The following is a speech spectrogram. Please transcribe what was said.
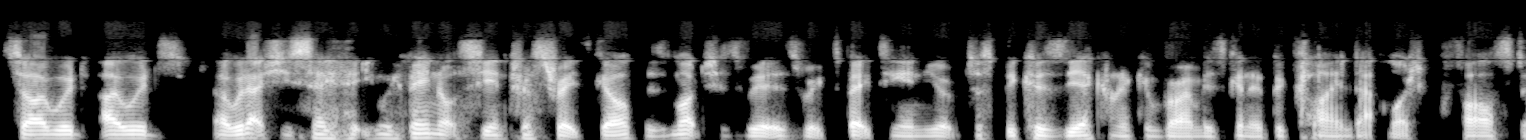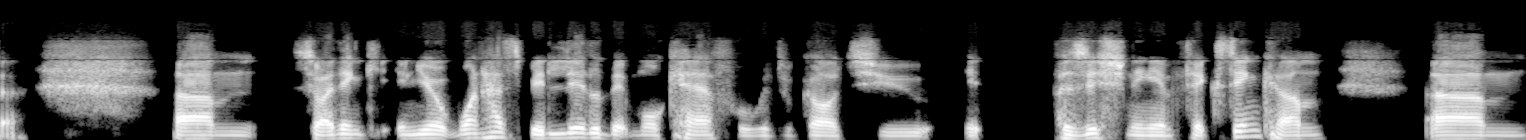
so I would I would I would actually say that we may not see interest rates go up as much as we're as we're expecting in Europe just because the economic environment is going to decline that much faster. Um, so I think in Europe one has to be a little bit more careful with regard to it, positioning in fixed income um,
